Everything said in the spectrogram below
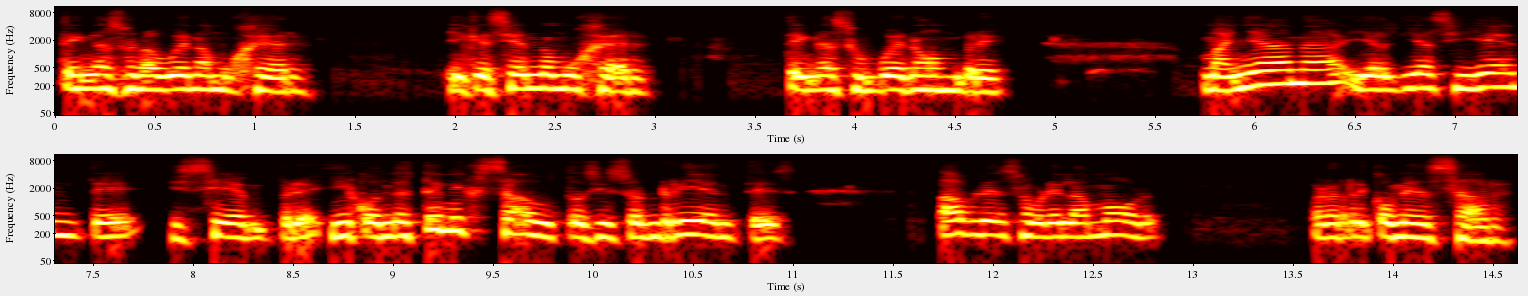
tengas una buena mujer y que siendo mujer tengas un buen hombre. Mañana y al día siguiente y siempre. Y cuando estén exhaustos y sonrientes, hablen sobre el amor para recomenzar.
